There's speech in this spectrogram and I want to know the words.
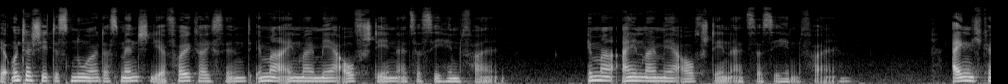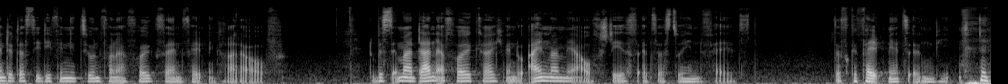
Der Unterschied ist nur, dass Menschen, die erfolgreich sind, immer einmal mehr aufstehen, als dass sie hinfallen. Immer einmal mehr aufstehen, als dass sie hinfallen. Eigentlich könnte das die Definition von Erfolg sein, fällt mir gerade auf. Du bist immer dann erfolgreich, wenn du einmal mehr aufstehst, als dass du hinfällst. Das gefällt mir jetzt irgendwie.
